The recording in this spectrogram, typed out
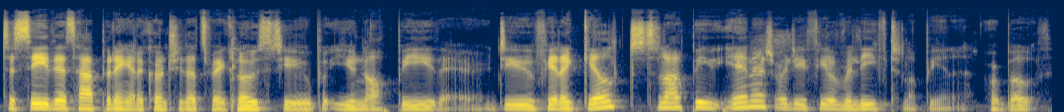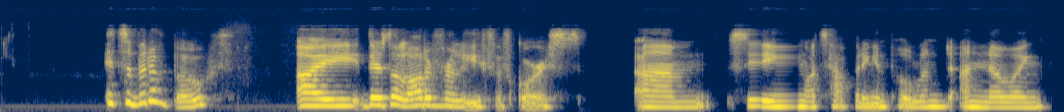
to see this happening in a country that's very close to you, but you not be there. Do you feel a guilt to not be in it, or do you feel relief to not be in it, or both? It's a bit of both. I there's a lot of relief, of course, um, seeing what's happening in Poland and knowing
